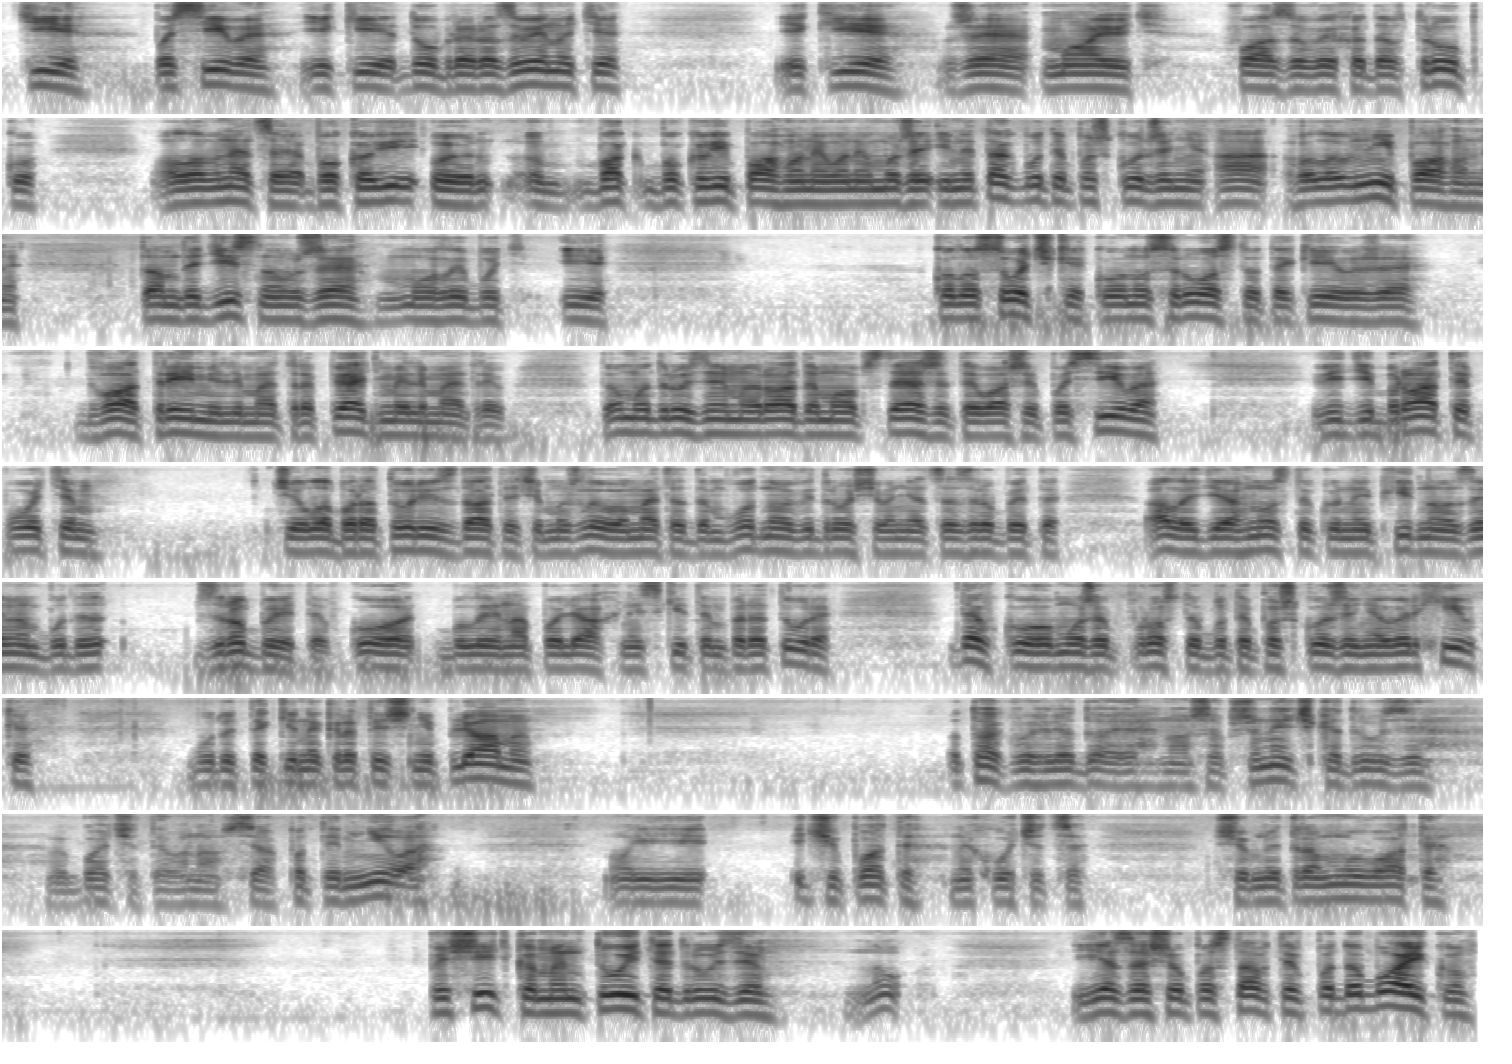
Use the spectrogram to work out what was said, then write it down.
ті посіви, які добре розвинуті, які вже мають фазу виходу в трубку. Головне це бокові, о, бокові пагони, вони може і не так бути пошкоджені, а головні пагони, там, де дійсно вже могли бути і колосочки, конус росту такий вже 2-3 мм, 5 мм. Тому, друзі, ми радимо обстежити ваші посіви, відібрати потім, чи в лабораторію здати, чи, можливо, методом водного відрощування це зробити. Але діагностику необхідно зимом буде зробити. В кого були на полях низькі температури, де в кого може просто бути пошкодження верхівки, будуть такі некритичні плями. Отак виглядає наша пшеничка, друзі. Ви бачите, вона вся потемніла. Ну, її і чіпати не хочеться, щоб не травмувати. Пишіть, коментуйте, друзі. Ну, є за що поставте вподобайку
